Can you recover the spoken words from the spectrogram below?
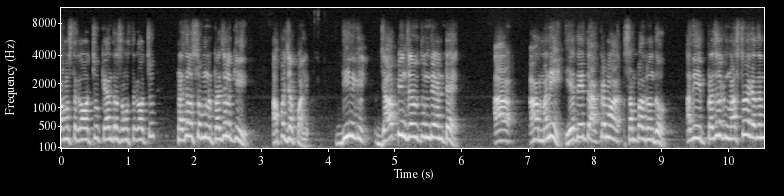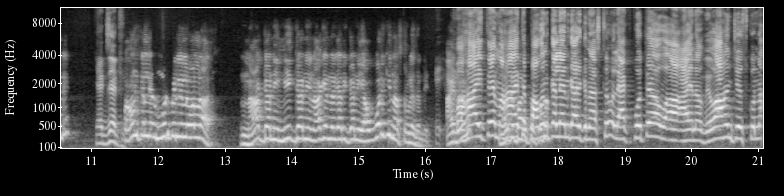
సంస్థ కావచ్చు కేంద్ర సంస్థ కావచ్చు ప్రజల సొమ్మును ప్రజలకి అప్పచెప్పాలి దీనికి జాప్యం జరుగుతుంది అంటే ఆ ఆ మనీ ఏదైతే అక్రమ సంపాదన ఉందో అది ప్రజలకు నష్టమే కదండి? పవన్ కళ్యాణ్ మూడు పెళ్ళిల వల్ల నాకు గాని మీకు గాని నాగేంద్ర గారికి గాని ఎవరికి నష్టం లేదండి. మహా అయితే మహా అయితే పవన్ కళ్యాణ్ గారికి నష్టం లేకపోతే ఆయన వివాహం చేసుకున్న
